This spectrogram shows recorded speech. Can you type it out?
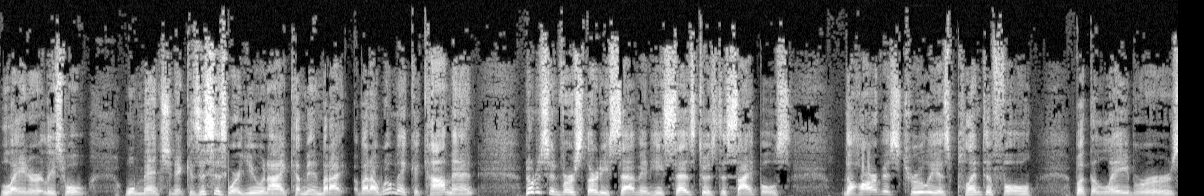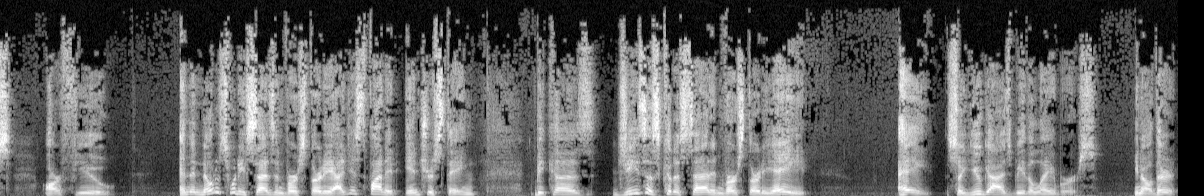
later. At least we'll, we'll mention it because this is where you and I come in. But I, but I will make a comment. Notice in verse 37, he says to his disciples, the harvest truly is plentiful, but the laborers are few. And then notice what he says in verse 38. I just find it interesting because Jesus could have said in verse 38, Hey, so you guys be the laborers. You know, they're,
